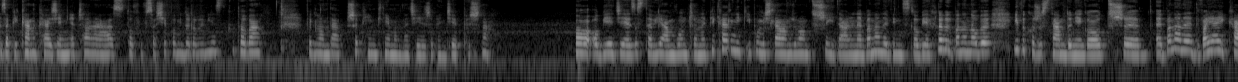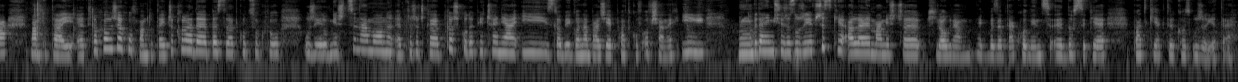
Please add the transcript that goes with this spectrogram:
Zapiekanka ziemniaczana z tofu w sosie pomidorowym jest gotowa. Wygląda przepięknie. Mam nadzieję, że będzie pyszna. Po obiedzie zostawiłam włączony piekarnik i pomyślałam, że mam trzy idealne banany, więc zrobię chlebek bananowy i wykorzystałam do niego trzy e, banany, dwa jajka. Mam tutaj e, trochę orzechów, mam tutaj czekoladę bez dodatku cukru, użyję również cynamon, e, troszeczkę proszku do pieczenia i zrobię go na bazie płatków owsianych. I Wydaje mi się, że zużyję wszystkie, ale mam jeszcze kilogram, jakby zabrakło, więc e, dosypię płatki, jak tylko zużyję te.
